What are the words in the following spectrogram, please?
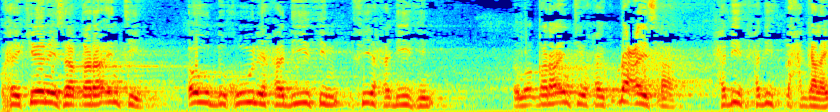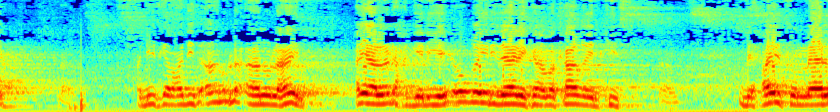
Waxay keenaysaa qaraa-intii aw dukhuuli xadiiin fii xadiiin ama qaraa-intii waxay ku dhacaysaa xadiid xadiid dhexgalay xadiidkan xadiid aanu lahayn ayaa la dhexgeliyey ow hayri daalika ama kaa hayrkiis bixayu meel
